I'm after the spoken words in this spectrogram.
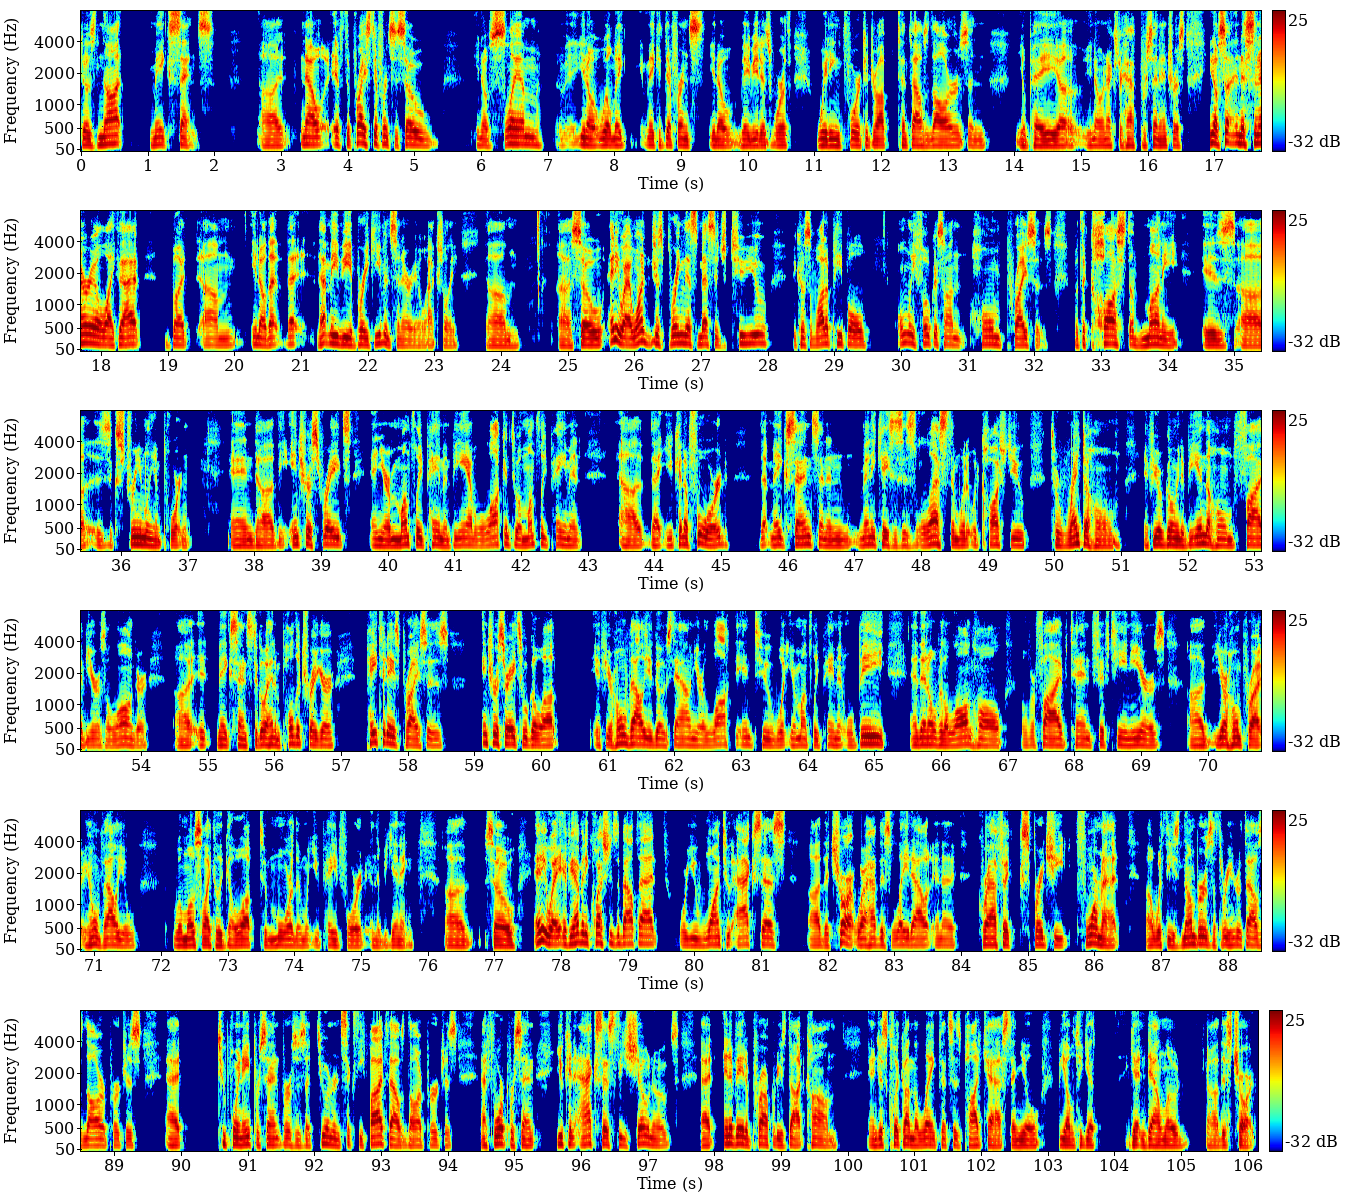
does not make sense. Uh, now, if the price difference is so, you know, slim, you know, it will make make a difference. You know, maybe it is worth waiting for it to drop ten thousand dollars and you'll pay, uh, you know, an extra half percent interest. You know, so in a scenario like that, but um, you know that that that may be a break even scenario actually. Um, uh, so anyway, I wanted to just bring this message to you because a lot of people only focus on home prices, but the cost of money is uh, is extremely important, and uh, the interest rates and your monthly payment, being able to lock into a monthly payment uh, that you can afford that makes sense and in many cases is less than what it would cost you to rent a home if you're going to be in the home five years or longer uh, it makes sense to go ahead and pull the trigger pay today's prices interest rates will go up if your home value goes down you're locked into what your monthly payment will be and then over the long haul over 5 10 15 years uh, your home price home value will most likely go up to more than what you paid for it in the beginning. Uh, so, anyway, if you have any questions about that, or you want to access uh, the chart where I have this laid out in a graphic spreadsheet format uh, with these numbers, the $300,000 purchase at 2.8% versus a $265,000 purchase at 4%, you can access these show notes at innovativeproperties.com and just click on the link that says podcast and you'll be able to get get and download uh, this chart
